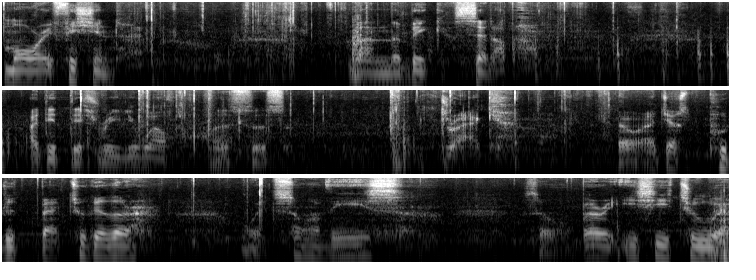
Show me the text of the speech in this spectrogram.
more efficient than the big setup. I did this really well. This is drag. So I just put it back together with some of these. So very easy to uh,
